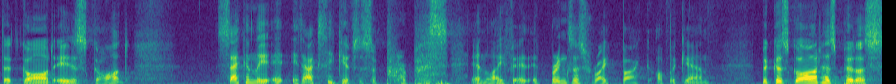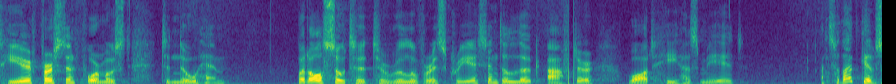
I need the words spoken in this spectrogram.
that God is God, secondly, it, it actually gives us a purpose in life. It, it brings us right back up again. Because God has put us here, first and foremost, to know Him, but also to, to rule over His creation, to look after what He has made. And so that gives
